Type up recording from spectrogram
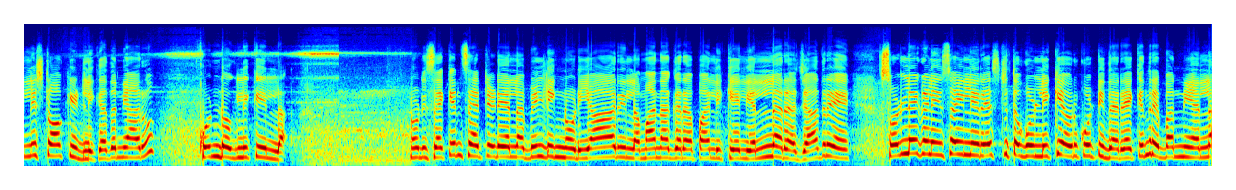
ಇಲ್ಲಿ ಸ್ಟಾಕ್ ಇಡಲಿಕ್ಕೆ. ಅದನ್ನು ಯಾರು ಕೊಂಡೋಗ್ಲಿಕ್ಕೆ ಇಲ್ಲ. ನೋಡಿ ಸೆಕೆಂಡ್ ಸ್ಯಾಟರ್ಡೆ ಎಲ್ಲ ಬಿಲ್ಡಿಂಗ್ ನೋಡಿ, ಯಾರಿಲ್ಲ, ಮಹಾನಗರ ಪಾಲಿಕೆಯಲ್ಲಿ ಎಲ್ಲ ರಜ. ಆದರೆ ಸೊಳ್ಳೆಗಳಿಗೆ ಸಹ ಇಲ್ಲಿ ರೆಸ್ಟ್ ತಗೊಳ್ಳಿಕ್ಕೆ ಅವರು ಕೊಟ್ಟಿದ್ದಾರೆ. ಯಾಕೆಂದರೆ ಬನ್ನಿ ಎಲ್ಲ,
